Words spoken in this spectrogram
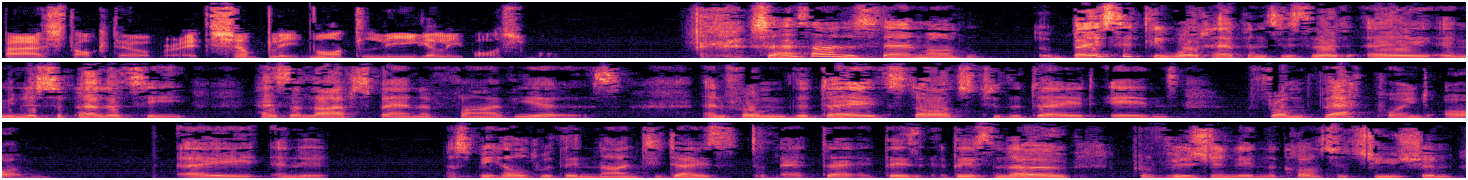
past October. It's simply mm. not legally possible. So as I understand, Martin, basically what happens is that a, a municipality has a lifespan of five years. And from the day it starts to the day it ends, from that point on, a, an must be held within 90 days of that date. There's, there's no provision in the Constitution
